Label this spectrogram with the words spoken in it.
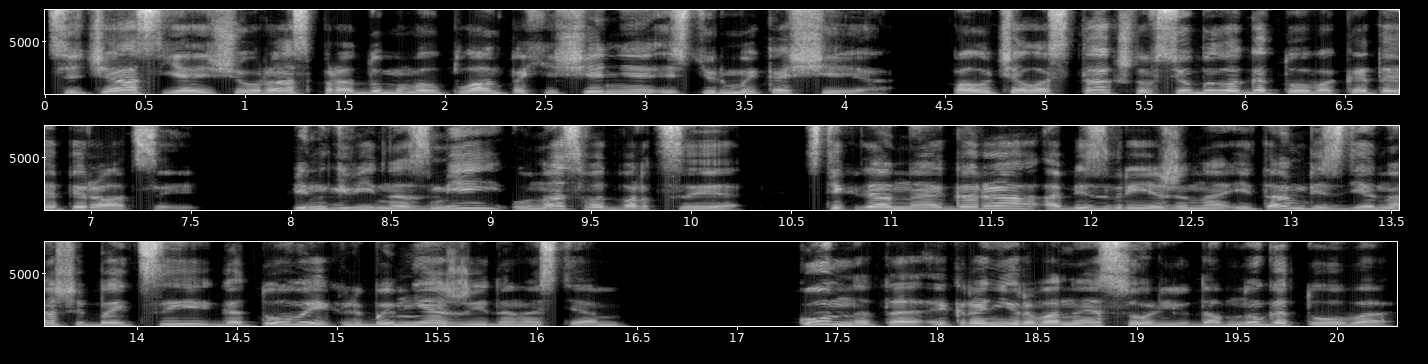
Сейчас я еще раз продумывал план похищения из тюрьмы Кощея. Получалось так, что все было готово к этой операции. Пингвина-змей у нас во дворце, Стеклянная гора обезврежена, и там везде наши бойцы, готовые к любым неожиданностям. Комната, экранированная солью, давно готова.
